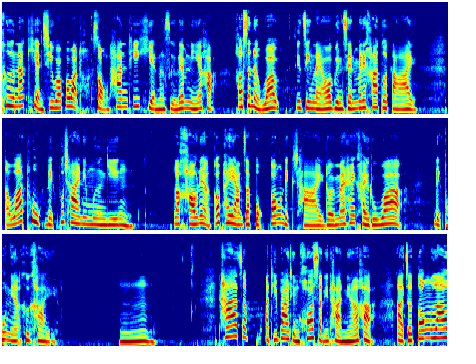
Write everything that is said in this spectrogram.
คือนักเขียนชีวประวัติสองท่านที่เขียนหนังสือเล่มนี้ค่ะ เขาเสนอว่าจริง ๆ แล้ววินเซนต์ไม่ได้ฆ่าตัวตาย แต่ว่าถูกเด็กผู้ชายในเมืองยิง แล้วเขาเนี่ยก็พยายามจะปกป้องเด็กชาย โดยไม่ให้ใครรู้ว่าเด็กพวกนี้คือใคร อืม ถ้าจะอธิบายถึงข้อสันนิษฐานเนี้ยค่ะ อาจจะต้องเล่า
